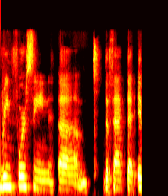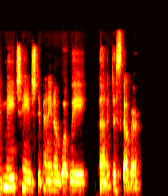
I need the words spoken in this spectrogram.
reinforcing um, the fact that it may change depending on what we uh, discover.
